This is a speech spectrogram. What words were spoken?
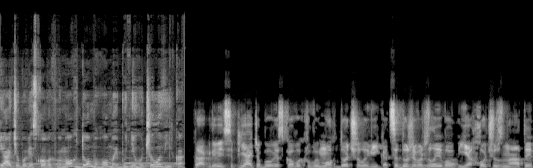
п'ять обов'язкових вимог до мого майбутнього чоловіка. Так, дивіться, п'ять обов'язкових вимог до чоловіка. Це дуже важливо. Я хочу знати,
